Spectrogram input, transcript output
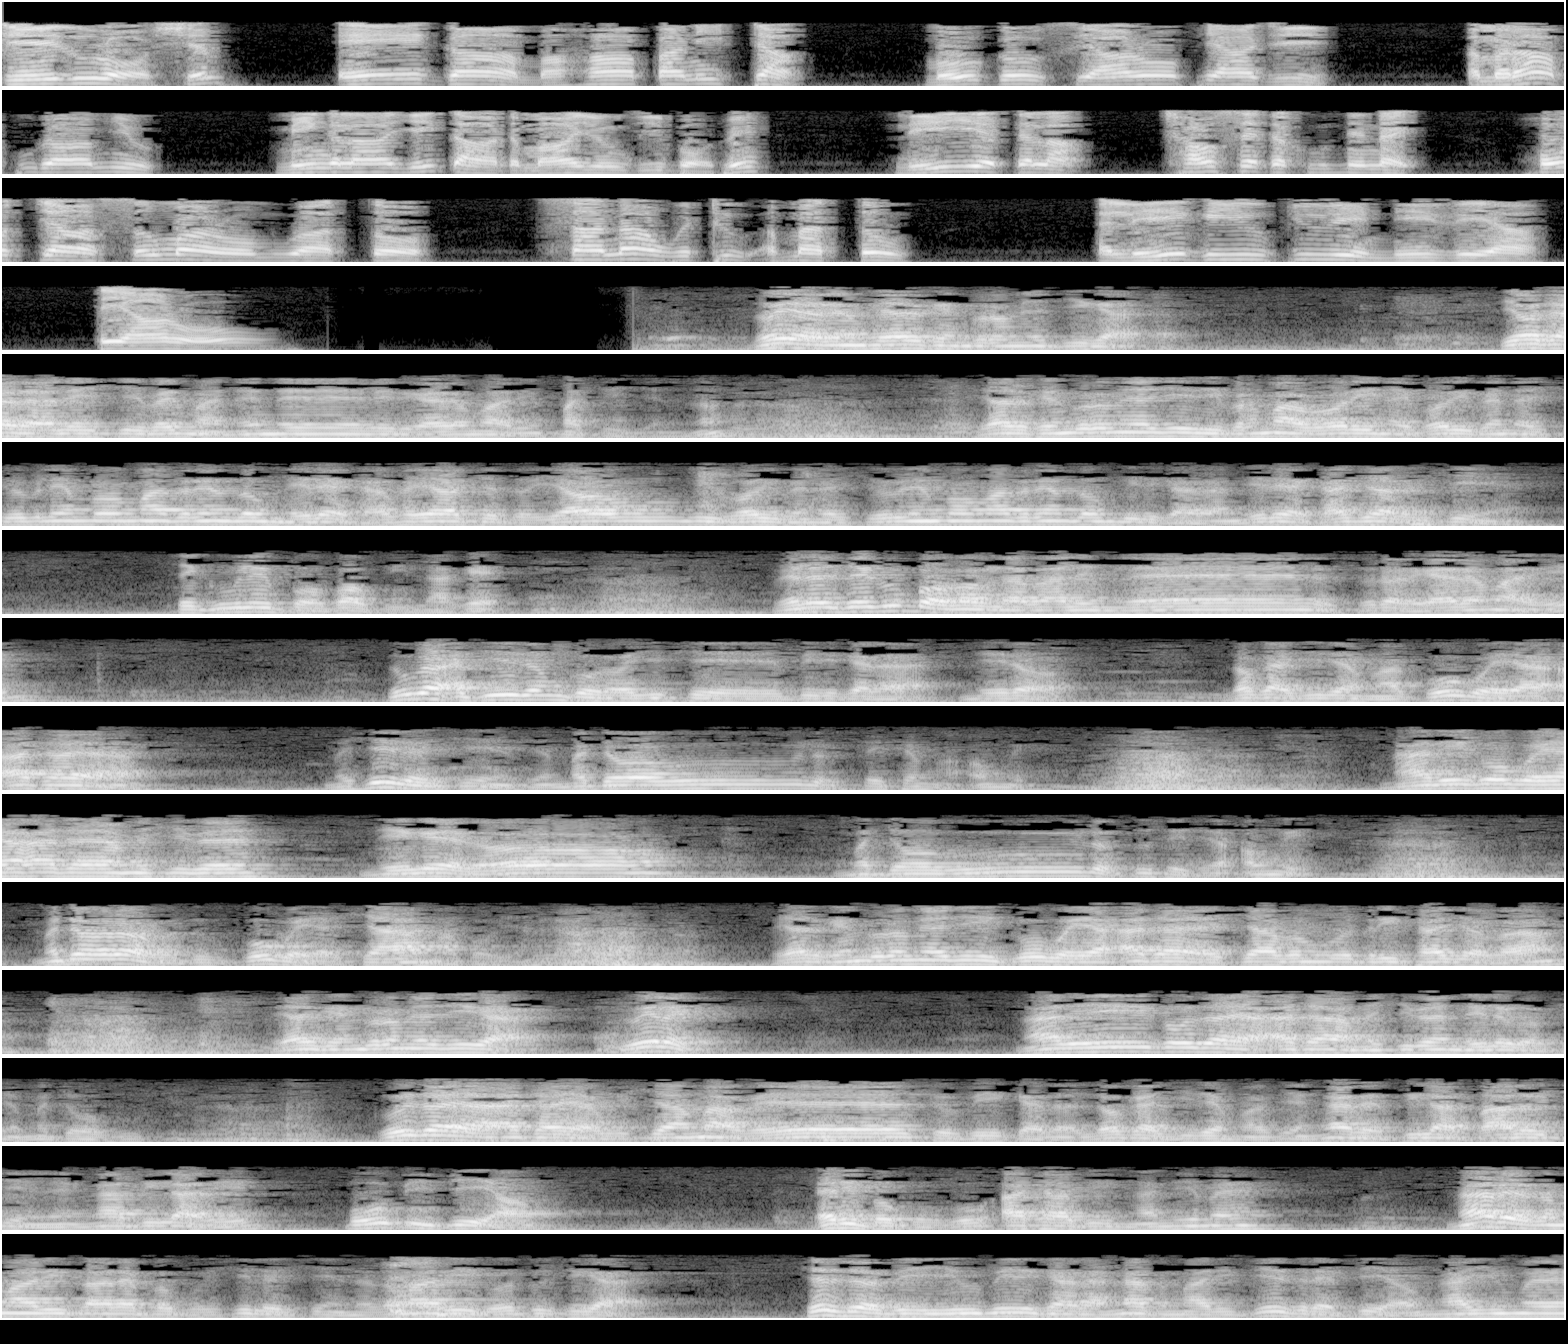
ကျေးဇူးတော်ရှင်ဧကမဟာပဏိတမိုးကုတ်ဆရာတော်ဖျားကြီးအမရပူရာမြို့မင်္ဂလာရိပ်သာဓမ္မယုံကြီးပေါ်တွင်၄ရက်တလ62ခုနှစ်၌ဟောကြားဆုံးမတော်မူအပ်သောသာနာဝတ္ထုအမှတ်3အလေးဂယုပြု၍နေเสียတရားတော်တို့ရရင်ဘုရားခင်ကိုရမြတ်ကြီးက ပြောထားတာလေးရှေ့ပိုင်းမှာနည်းနည်းလေးဒကာရမတွေမှတ်သိကြတယ်နော်ရသခင်ကိုရမကြီးဒီပထမဘောရီ၌ဘောရီဘက်၌ရွှေပလင်ပေါ်မှာသရင်သုံးနေတဲ့အခါဖရာဖြစ်သူရောက်ပြီးဘောရီဘက်၌ရွှေပလင်ပေါ်မှာသရင်သုံးပြီးဒီကကနေတဲ့အခါကျလို့ရှိရင်စိတ်ကူးလေးပေါ်ပေါက်ပြီးလာခဲ့ဘယ်လိုစိတ်ကူးပေါ်ပေါက်လာပါလိမ့်မလဲလို့ဆိုတော့ဒကာရမတွေသူကအကျေးဆုံးကိုယ်တော်ကြီးဖြစ်ပြီးဒီကကနေတော့ လောကကြီးထဲမှာကိုယ်ွယ်ရအားထားရမရှိလို့ရှိရင်ဖြင့်မတော်ဘူးလို့စိတ်ထဲမှာအောင်းမိငါဒီကိုယ်ွယ်ရအားထားရမရှိပဲနေခဲ့တော့မတော်ဘူးလို့သူစိတ်ထဲအောင်းမိမတော်တော့သူကိုယ်ွယ်ရရှားမှာပေါ့ဗျာဘုရားသခင်ကိုရမကြီးကိုယ်ွယ်ရအားထားရရှားပုံကိုသတိထားကြပါဘုရားသခင်ကိုရမကြီးကတွေးလိုက် ငါဒီကိုယ်စားရအထာမရှိဘဲနေလို့တော့ဖြင့်မတော်ဘူးကိုယ်စားရအထာရကိုရှာမပဲဆိုပြီးကြတော့လောကကြီးထဲမှာဖြင့်ငါတဲ့သီလသားလို့ရှိရင်ငါသီလတွေပိုးပြီးပြည့်အောင်အဲ့ဒီပုဂ္ဂိုလ်ကိုအာထာပြီးငါနေမယ်ငါတဲ့သမာဓိသားတဲ့ပုဂ္ဂိုလ်ရှိလို့ရှိရင်သမာဓိကိုသူစီကဖြစ်စွပြီးယူပြီးကြတာငါသမာဓိပြည့်စုံပြည့်အောင်ငါယူမယ်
